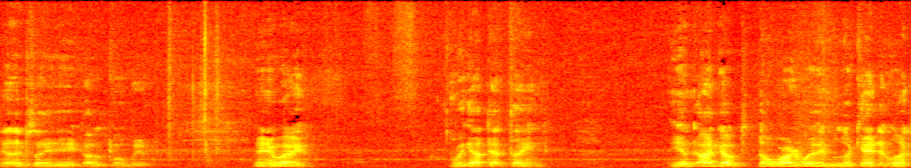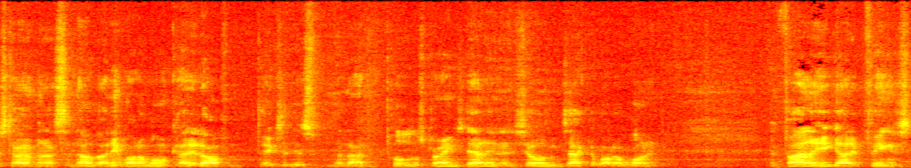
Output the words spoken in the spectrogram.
Yeah, this was eighty-eight Oldsmobile. Anyway, we got that thing. He, I'd go nowhere with him and look at it at lunchtime, and I said, no, that ain't what I want, cut it off and fix it. And I'd pull the strings down in and show him exactly what I wanted. And finally, he got it finished,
